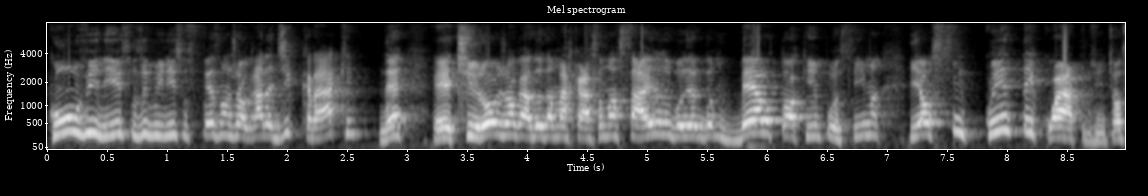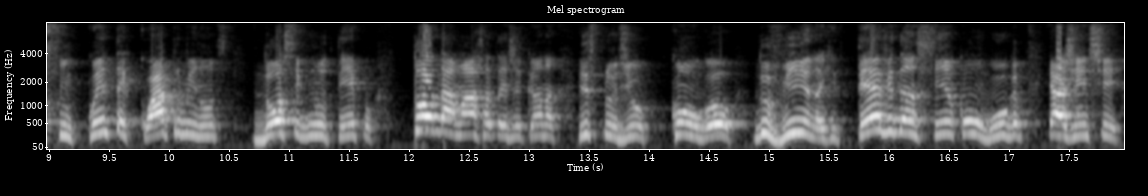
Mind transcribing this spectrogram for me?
com o Vinícius. E o Vinícius fez uma jogada de craque, né? É, tirou o jogador da marcação na saída do goleiro, deu um belo toquinho por cima. E aos 54, gente, aos 54 minutos do segundo tempo, Toda a massa atleticana explodiu com o gol do Vina, que teve dancinha com o Guga, e a gente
